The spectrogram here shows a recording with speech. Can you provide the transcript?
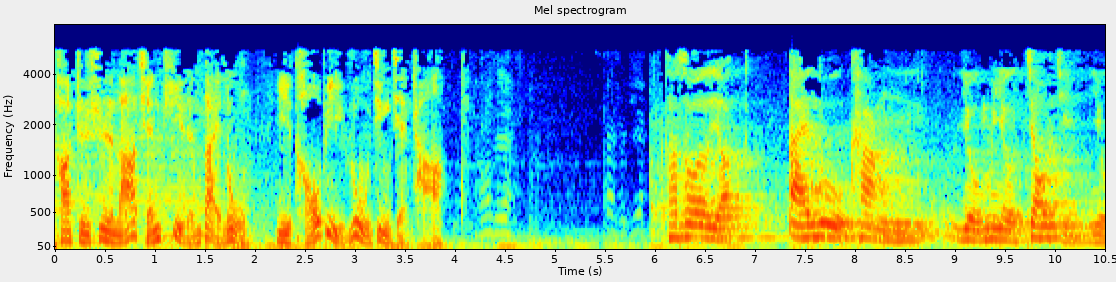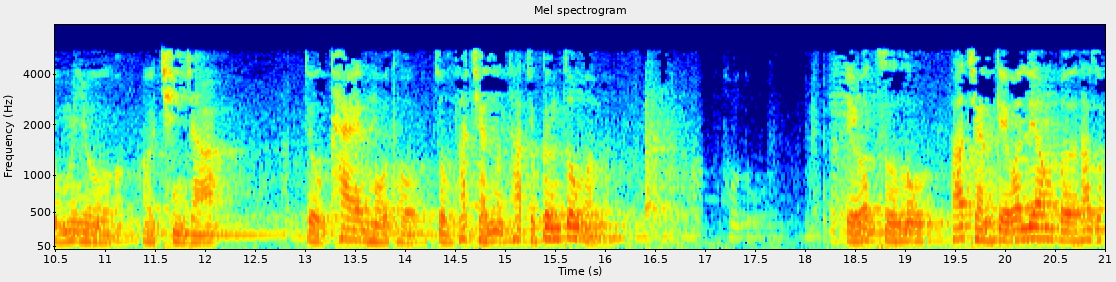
他只是拿钱替人带路，以逃避入境检查。他说要带路，看有没有交警，有没有呃警察。就开摩托走，他前面他就跟踪我们，给我指路，他钱给我两百，他说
